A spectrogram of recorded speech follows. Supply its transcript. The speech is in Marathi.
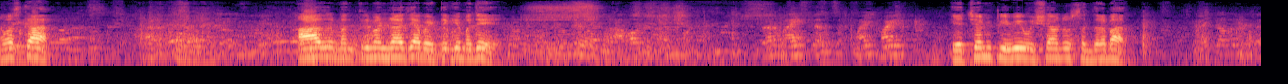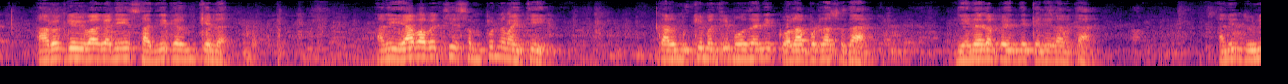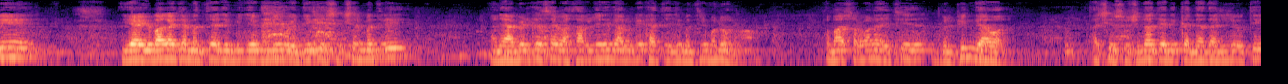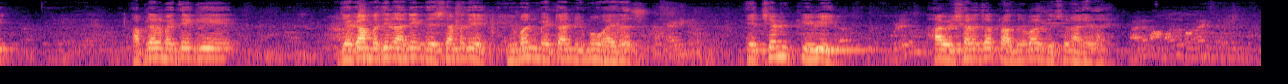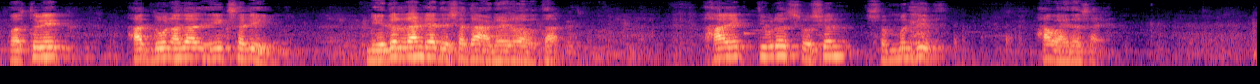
नमस्कार. आज मंत्रिमंडळाच्या बैठकीमध्ये एच एम पी व्ही विषाणू संदर्भात आरोग्य विभागाने सादरीकरण केलं. आणि याबाबतची संपूर्ण माहिती काल मुख्यमंत्री महोदयांनी कोल्हापूरला सुद्धा देण्याचा प्रयत्न केलेला होता. आणि जुने या विभागाच्या मंत्र्यांनी म्हणजे मी वैद्यकीय शिक्षण मंत्री आणि आंबेडकर साहेब सार्वजनिक आरोग्य खात्याचे मंत्री म्हणून तुम्हाला सर्वांना याची ब्रिफिंग द्यावं अशी सूचना त्यांनी करण्यात आलेली होती. आपल्याला माहिती आहे की जगामधील अनेक देशांमध्ये human meta pneumo virus H M P V हा विषाणूचा प्रादुर्भाव दिसून आलेला आहे. वास्तविक हा दोन हजार एक साली नेदरलँड या देशात आढळला आढळलेला होता. हा एक तीव्र श्वसन संबंधित हा व्हायरस आहे.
